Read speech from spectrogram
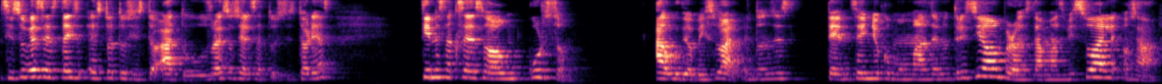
si subes este, esto a tus, a tus redes sociales, a tus historias, tienes acceso a un curso audiovisual. Entonces te enseño como más de nutrición, pero está más visual, o sea,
